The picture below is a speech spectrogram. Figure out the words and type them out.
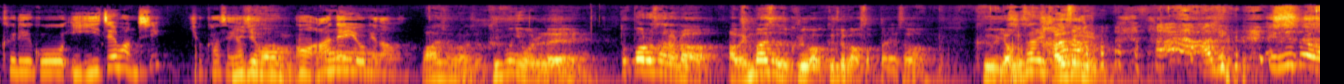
그리고 이 이재황 씨 기억하세요? 이재황. 어 아내 유혹에 나온. 맞아, 맞아. 그분이 원래 똑바로 살아라. 아 웬만해서도 그 그들을 막을 수 없다 해서 그 영상이 가수님. 아니 일일 드라마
